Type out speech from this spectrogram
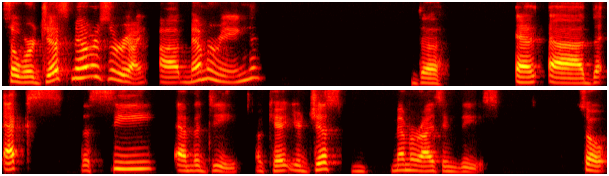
So we're just memorizing, uh, the, uh, the X, the C, and the D, okay? You're just memorizing these. So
